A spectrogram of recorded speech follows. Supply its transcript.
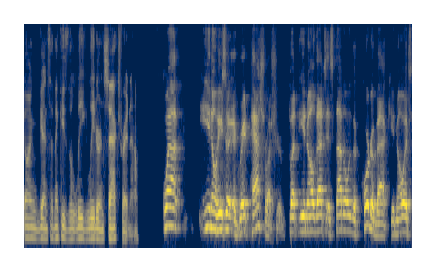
Going against, I think he's the league leader in sacks right now. Well, you know, he's a, a, great pass rusher, but you know, that's it's not only the quarterback. You know, it's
